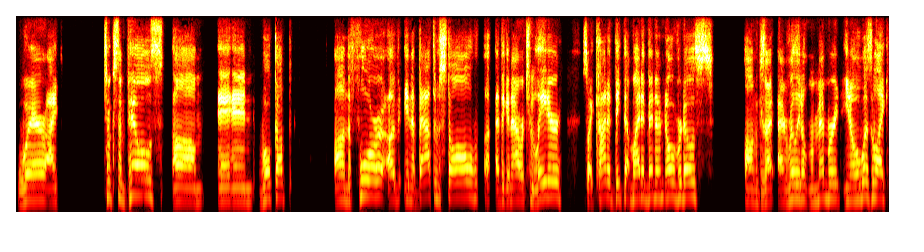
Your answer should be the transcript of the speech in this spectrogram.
where I took some pills. Um, and, and woke up on the floor of in a bathroom stall. Uh, I think an hour or two later. So I kind of think that might have been an overdose. Um, because I, I really don't remember it. You know, it wasn't like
